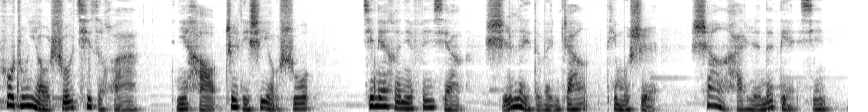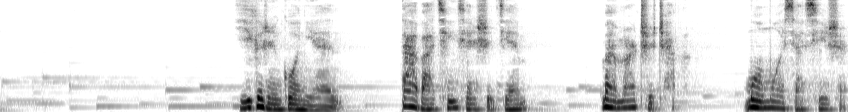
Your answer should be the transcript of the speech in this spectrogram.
腹中有书妻子华，你好，这里是有书。今天和您分享石磊的文章，题目是《上海人的点心》。一个人过年，大把清闲时间，慢慢吃茶，默默想心事儿。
